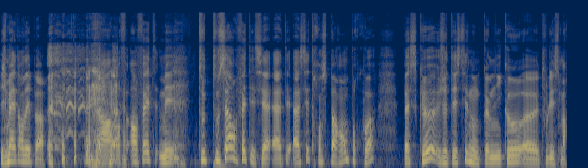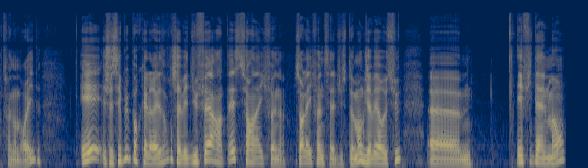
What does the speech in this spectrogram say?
Je m'y attendais pas. Non, en, en fait, mais tout, tout ça, en fait, c'est assez transparent. Pourquoi? Parce que je testais, donc, comme Nico, euh, tous les smartphones Android. Et je sais plus pour quelle raison, j'avais dû faire un test sur un iPhone, sur l'iPhone 7 justement, que j'avais reçu. Euh, et finalement,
